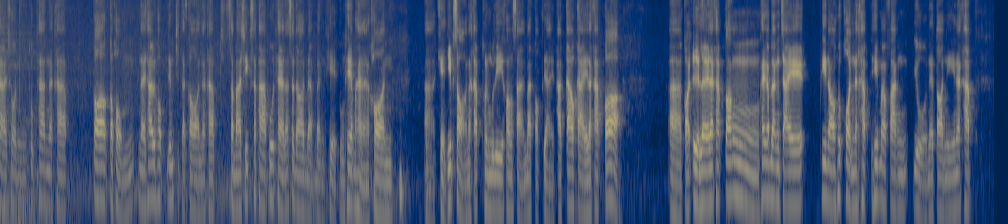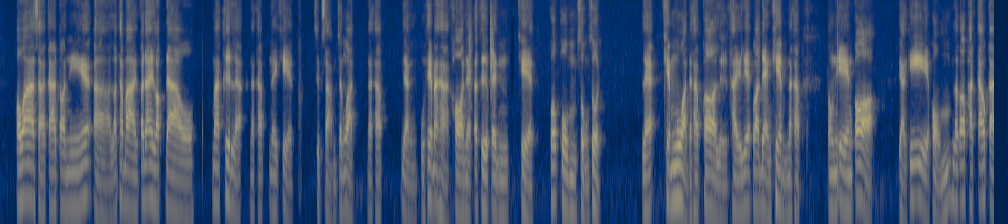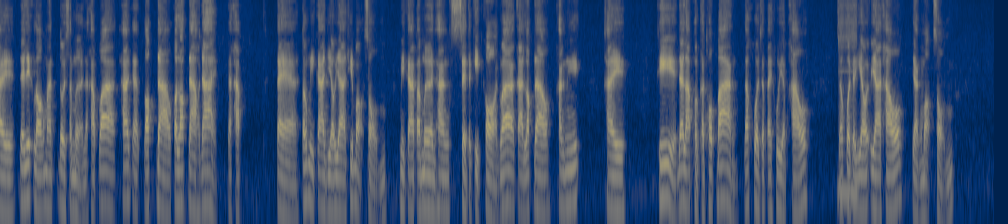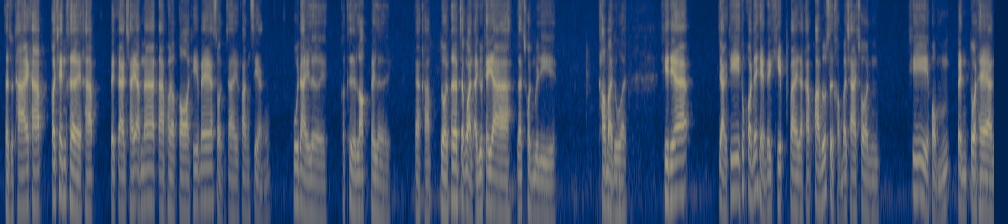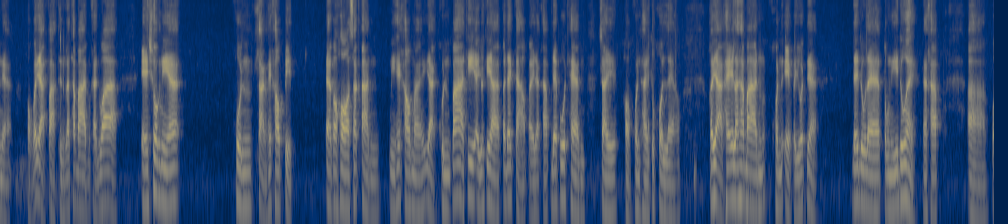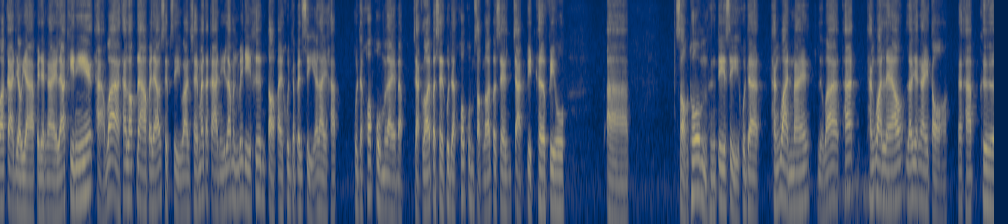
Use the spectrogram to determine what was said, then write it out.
ชาชนทุกท่านนะครับ ก็กระผมนายท่าวิภพลิมจิตรกรนะครับ สมาชิกสภาผู้แทนราษฎรแบบแบ่งเขตกรุงเทพมหานครอ่าเขต22นะครับธนบุรีคลองสารบางกอกใหญ่พักก้าวไกลนะครับ ก็ก่อนอื่นเลยนะครับ ต้องให้กำลังใจพี่น้องทุกคนนะครับ ที่มาฟังอยู่ในตอนนี้นะครับ เพราะว่าสถานการณ์ตอนนี้รัฐบาลก็ได้ล็อกดาวน์มากขึ้นแล้วนะครับ ในเขต 13 จังหวัดนะครับ อย่างกรุงเทพมหานครเนี่ยก็คือเป็นเขตควบคุมสูงสุด และเข้มงวดนะครับ ก็หรือใครเรียกว่าแดงเข้มนะครับ ตรงนี้เองก็อย่างที่ผมแล้วก็พักเก้าวไกลได้เรียกร้องมาโดยเสมอนะครับ ว่าถ้าจะล็อกดาวน์ก็ล็อกดาวน์ได้นะครับ แต่ต้องมีการเยียวยาที่เหมาะสม มีการประเมินทางเศรษฐกิจก่อนว่าการล็อกดาวน์ครั้งนี้ใครที่ได้รับผลกระทบบ้าง แล้วควรจะไปคุยกับเขา แล้วควรจะเยียวยาเขาอย่างเหมาะสม แต่สุดท้ายครับ ก็เช่นเคยครับ เป็นการใช้อำนาจตามพรกรที่ไม่ได้สนใจฟังเสียงผู้ใดเลย ก็คือล็อกไปเลยนะครับ โดยเพิ่มจังหวัดอยุธยาและชนบุรีเข้ามาด้วย ทีเนี้ยอย่างที่ทุกคนได้เห็นในคลิปไปนะครับ ความรู้สึกของประชาชนที่ผมเป็นตัวแทนเนี่ย ผมก็อยากฝากถึงรัฐบาลเหมือนกันว่า เอช่วงเนี้ย คุณสั่งให้เขาปิด แอลกอฮอล์สักอันมีให้เขาไหมอย่างคุณป้าที่อยุธยาก็ได้กล่าวไปนะครับ ได้พูดแทนใจของคนไทยทุกคนแล้ว ก็อยากให้รัฐบาลคนเอกประยุทธ์เนี่ยได้ดูแลตรงนี้ด้วยนะครับว่าการเยียวยาเป็นยังไง แล้วทีนี้ถามว่าถ้าล็อกดาวน์ไปแล้ว 14 วันใช้มาตรการนี้แล้วมันไม่ดีขึ้นต่อไปคุณจะเป็นสีอะไรครับ คุณจะควบคุมอะไรแบบจาก100%คุณจะควบคุม200%จากปิดเคอร์ฟิวสองทุ่มถึงตีสี่คุณจะ ทั้งวันไหมหรือว่าถ้าทั้งวันแล้วแล้วยังไงต่อนะครับ คือ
